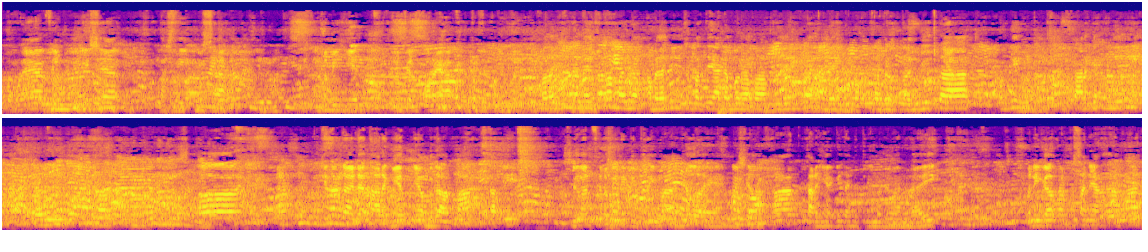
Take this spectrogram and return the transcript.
Pokoknya film Indonesia pasti bisa lebihin film Korea. Apalagi Indonesia kan banyak, berarti seperti ada beberapa film kan ada yang ada juta. Mungkin target sendiri dari Uh, kita nggak ada targetnya berapa, tapi dengan film ini diterima oleh masyarakat, karya kita diterima dengan baik, meninggalkan pesan yang hangat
